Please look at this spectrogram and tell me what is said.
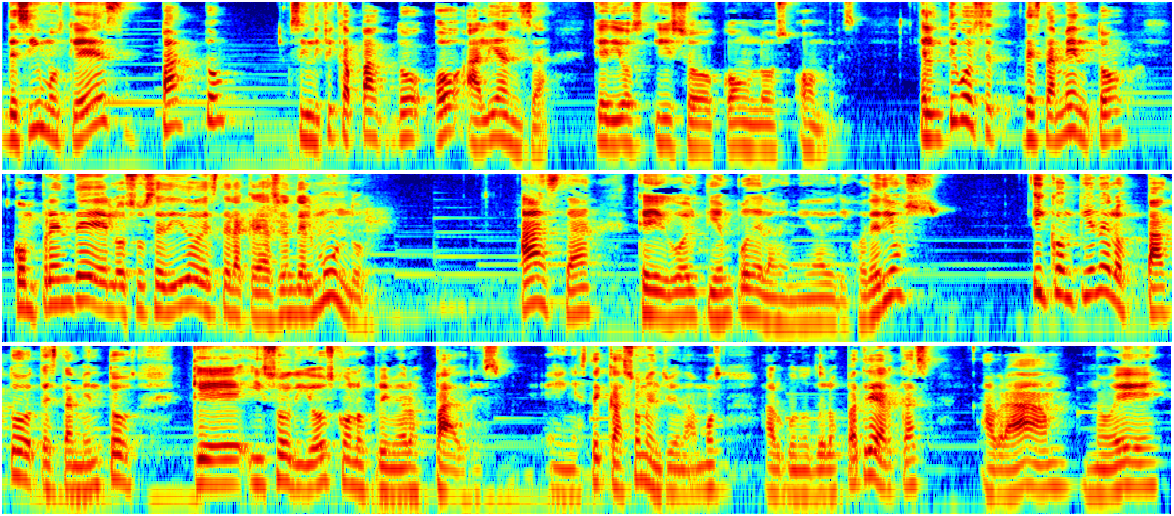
decimos que es pacto, significa pacto o alianza que Dios hizo con los hombres. El Antiguo Testamento comprende lo sucedido desde la creación del mundo hasta que llegó el tiempo de la venida del Hijo de Dios. Y contiene los pactos o testamentos que hizo Dios con los primeros padres. En este caso mencionamos algunos de los patriarcas, Abraham, Noé,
